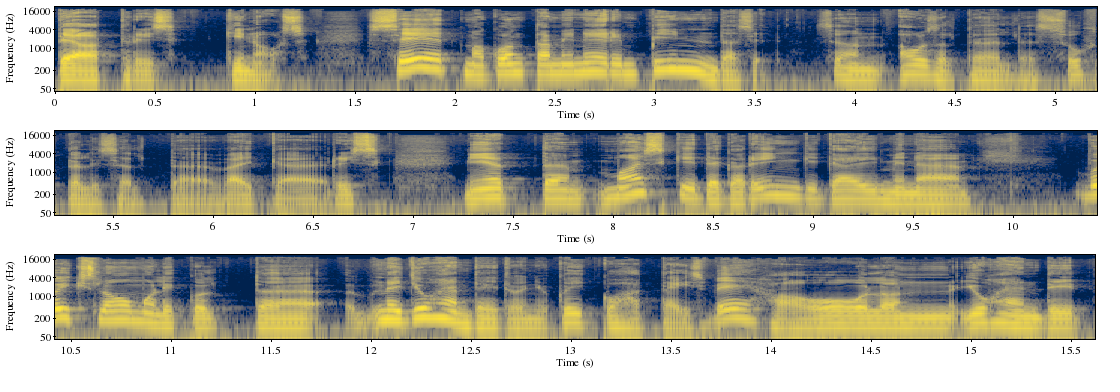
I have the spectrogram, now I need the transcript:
teatris, kinos. see, et ma kontamineerin pindasid, see on ausalt öeldes suhteliselt äh, väike risk. nii et äh, maskidega ringi käimine võiks loomulikult, äh, neid juhendeid on ju kõik kohad täis, WHO-l on juhendid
